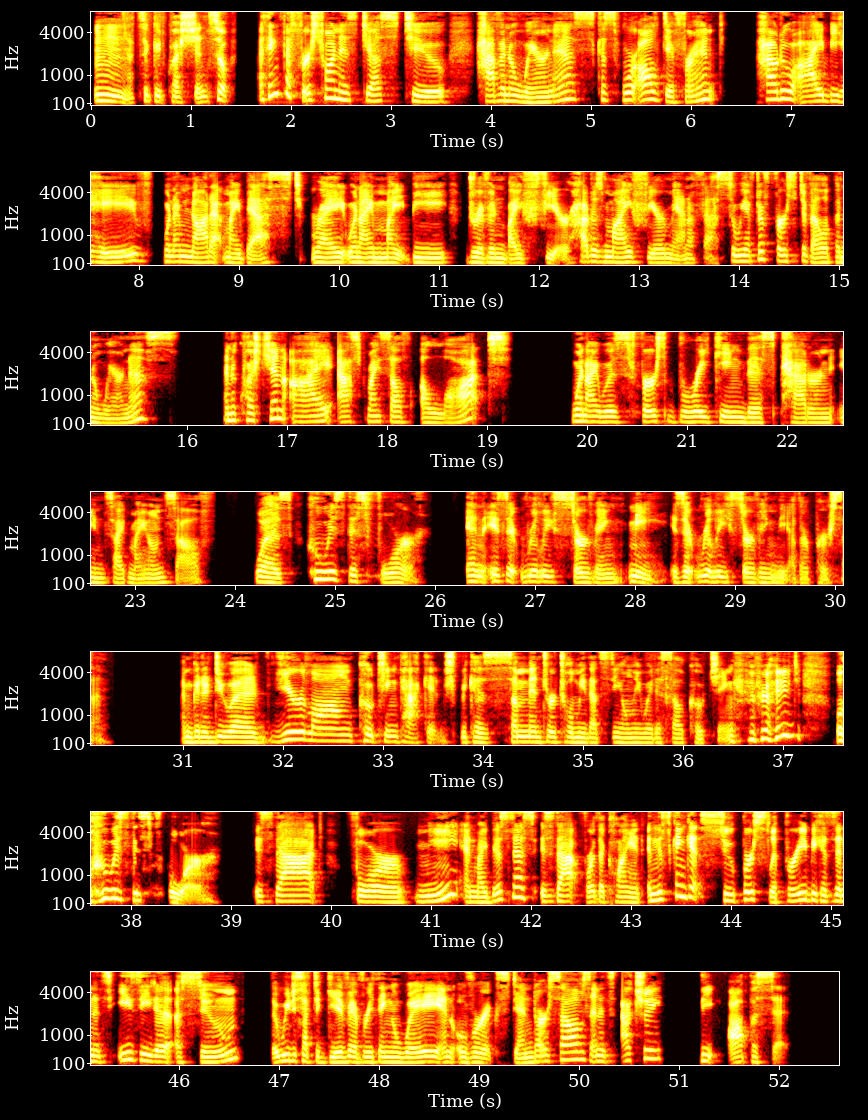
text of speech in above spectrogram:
Mm, that's a good question. So I think the first one is just to have an awareness because we're all different. How do I behave when I'm not at my best, right? When I might be driven by fear? How does my fear manifest? So we have to first develop an awareness. And a question I asked myself a lot when I was first breaking this pattern inside my own self was who is this for? And is it really serving me? Is it really serving the other person? I'm going to do a year long coaching package because some mentor told me that's the only way to sell coaching, right? Well, who is this for? Is that for me and my business? Is that for the client? And this can get super slippery because then it's easy to assume that we just have to give everything away and overextend ourselves. And it's actually the opposite.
